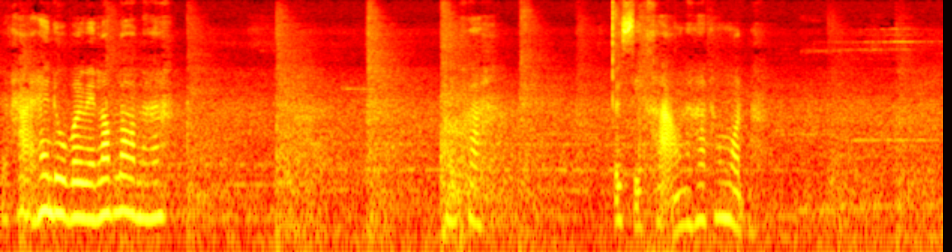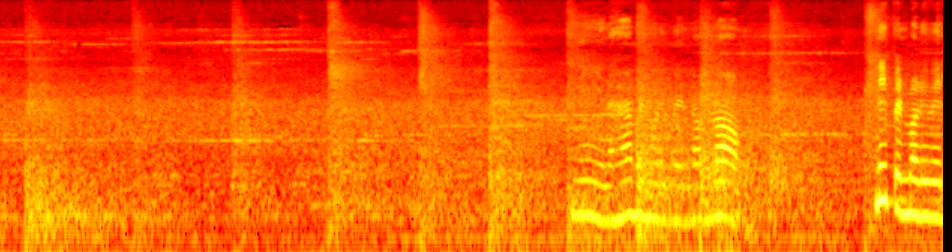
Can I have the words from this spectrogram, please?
จะถ่ายให้ดูบริเวณรอบๆนะคะดูค่ะ เป็นสีขาวนะคะทั้งหมด นี่เป็นบริเวณ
